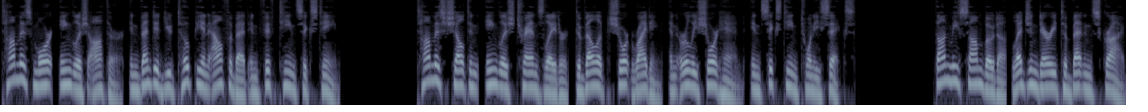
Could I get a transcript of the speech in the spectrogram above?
Thomas More, English author, invented Utopian alphabet in 1516. Thomas Shelton, English translator, developed short writing, and early shorthand, in 1626. Thonmi Sambhota, legendary Tibetan scribe,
